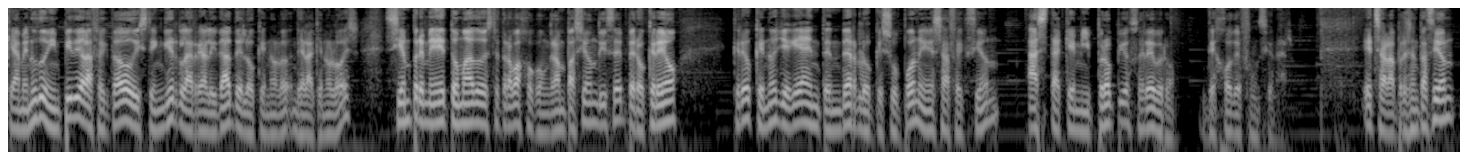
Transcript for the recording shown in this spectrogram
que a menudo impide al afectado distinguir la realidad de, lo que no de la que no lo es. Siempre me he tomado este trabajo con gran pasión, dice, pero creo, creo que no llegué a entender lo que supone esa afección hasta que mi propio cerebro dejó de funcionar. Hecha la presentación,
